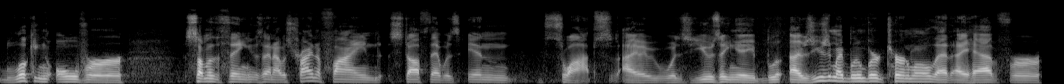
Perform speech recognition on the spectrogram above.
looking over some of the things, and I was trying to find stuff that was in swaps. I was using a I was using my Bloomberg terminal that I have for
